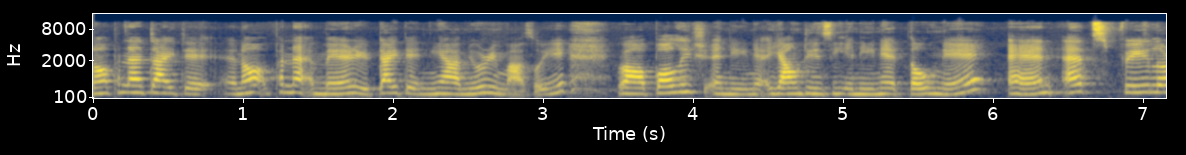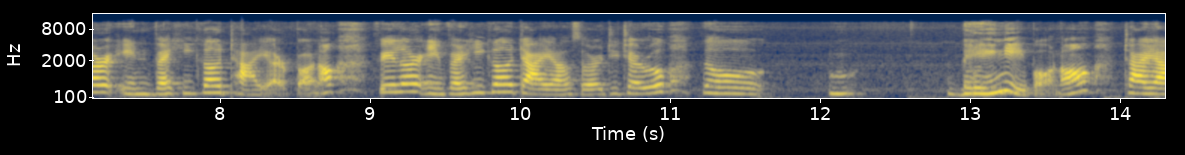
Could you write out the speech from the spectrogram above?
နော်ဖက်နှက်တိုက်တဲ့နော်ဖက်နှက်အမဲတွေတိုက်တဲ့နေရာမျိုးတွေမှာဆိုရင် polish အနေနဲ့အယောင်တင်စီအနေနဲ့သုံးတယ် and adds failure in vehicle tire ပေါ့နော် failure in vehicle tire ဆိုတော့ဒီချက်တို့ဟို ဘိန်းတွေပေါ့နော်တာယာ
